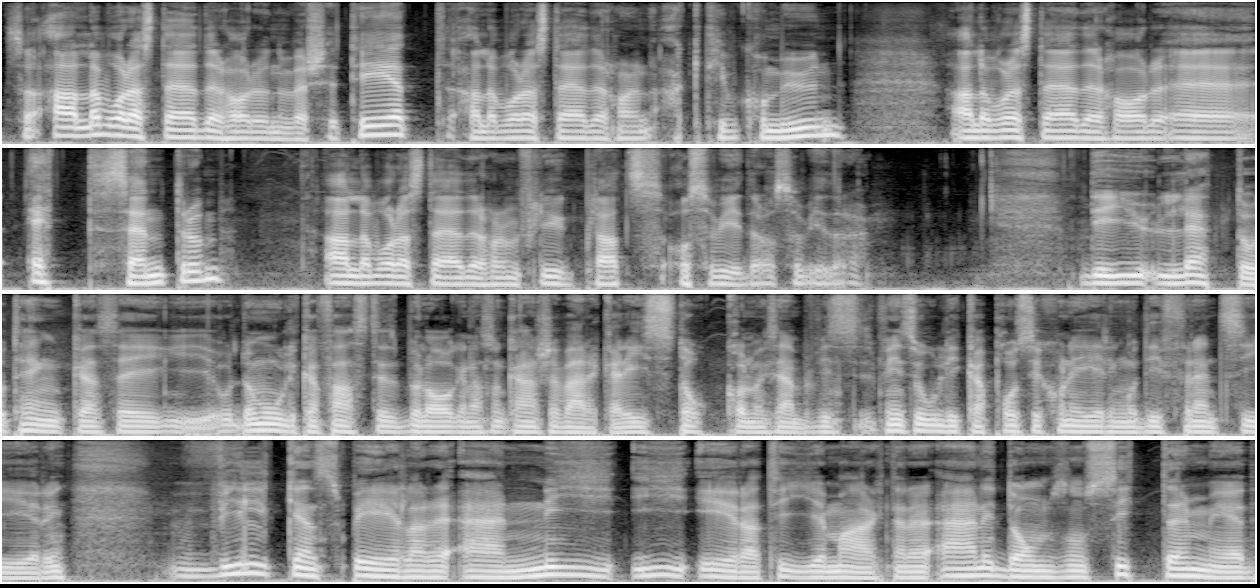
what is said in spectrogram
Så alla våra städer har universitet, alla våra städer har en aktiv kommun, alla våra städer har eh, ett centrum, alla våra städer har en flygplats och så vidare och så vidare. Det är ju lätt att tänka sig de olika fastighetsbolagen som kanske verkar i Stockholm exempelvis. Det finns olika positionering och differentiering. Vilken spelare är ni i era tio marknader? Är ni de som sitter med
